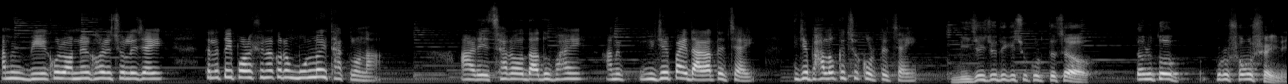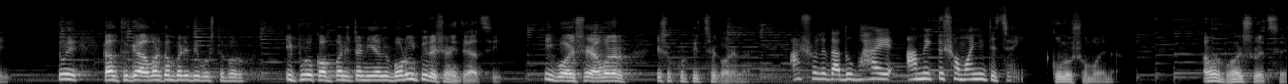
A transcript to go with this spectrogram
আমি বিয়ে করে অন্যের ঘরে চলে যাই তাহলে তো এই পড়াশোনার কোনো মূল্যই থাকল না। আর এছাড়াও দাদু ভাই আমি নিজের পায়ে দাঁড়াতে চাই নিজে ভালো কিছু করতে চাই। নিজেই যদি কিছু করতে চাও তাহলে তো কোনো সমস্যাই নেই। তুমি কাল থেকে আমার কোম্পানিতে বসতে পারো। এই পুরো কোম্পানিটা নিয়ে আমি বড়ই পেরেশানিতে আছি। এই বয়সে আমার আর এসব করতে ইচ্ছে করে না। আসলে দাদু ভাই আমি একটু সময় নিতে চাই। কোনো সময় না। আমার বয়স হয়েছে।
